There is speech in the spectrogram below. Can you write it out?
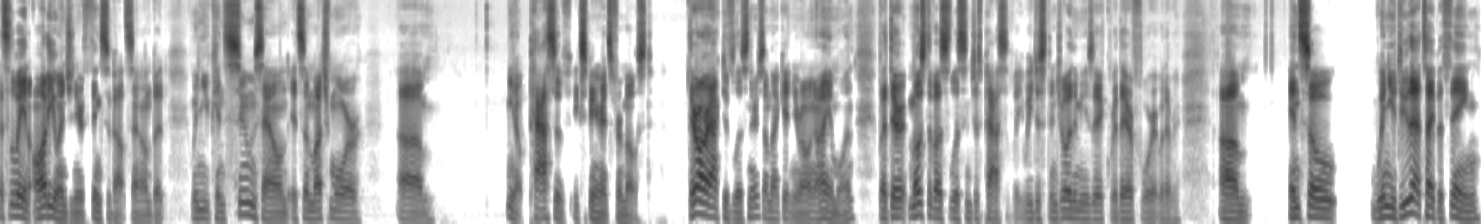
That's the way an audio engineer thinks about sound. But when you consume sound, it's a much more um, you know passive experience for most. There are active listeners. I'm not getting you wrong. I am one, but there most of us listen just passively. We just enjoy the music. We're there for it, whatever. Um, and so when you do that type of thing,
